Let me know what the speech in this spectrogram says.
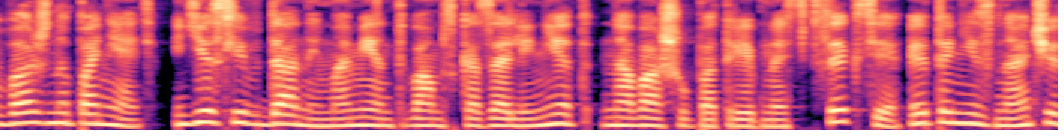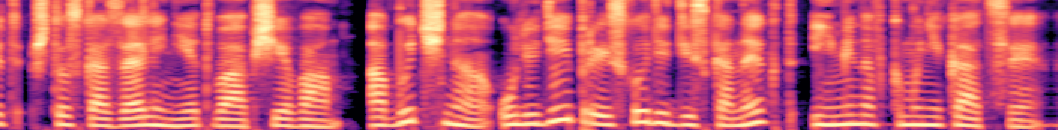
Важно понять, если в данный момент вам сказали «нет» на вашу потребность в сексе, это не значит, что сказали «нет» вообще вам. Обычно у людей происходит дисконнект именно в коммуникации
